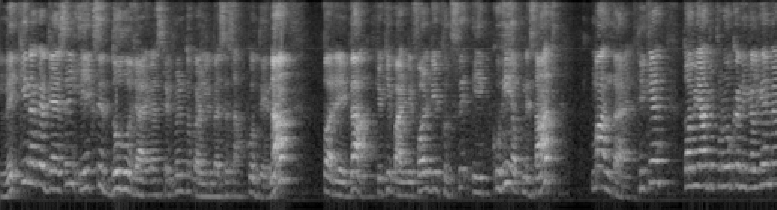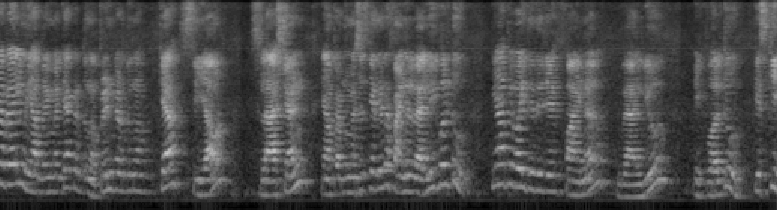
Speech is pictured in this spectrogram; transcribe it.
लेकिन अगर जैसे ही एक से दो हो जाएगा स्टेटमेंट तो कर्ली ब्रेसेस आपको देना पड़ेगा, क्योंकि बाय डिफ़ॉल्ट ये खुद से एक को ही अपने साथ मानता है, ठीक है? तो अब यहाँ पे प्रो का निकल गया मेरा वैल्यू यहाँ पे मैं क्या कर दूँगा? प्रिंट कर दूँगा। क्या? सी आउट स्लैश एन यहाँ पे आपने मैसेज क्या दिया था फाइनल वैल्यू इक्वल टू यहाँ पे वही दे दीजिए फाइनल वैल्यू इक्वल टू किसकी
